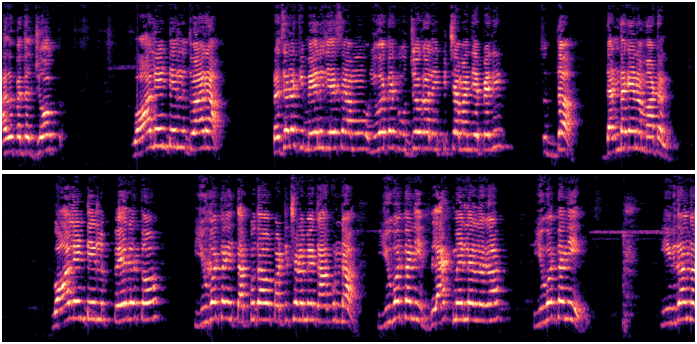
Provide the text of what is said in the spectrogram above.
అది పెద్ద జోక్. వాలంటీర్ల ద్వారా ప్రజలకి మేలు చేశాము యువతకు ఉద్యోగాలు ఇప్పించామని చెప్పేది శుద్ధ దండగైన మాటలు. వాలంటీర్లు పేరుతో యువతని తప్పుదావ పట్టించడమే కాకుండా యువతని బ్లాక్మెయిలర్లుగా యువతని ఈ విధంగా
